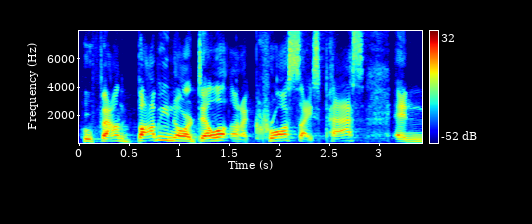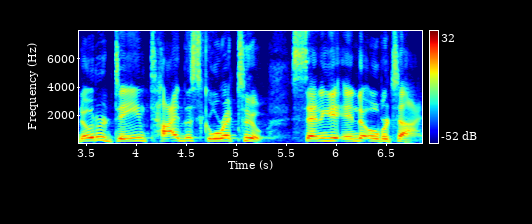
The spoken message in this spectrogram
who found Bobby Nardella on a cross ice pass, and Notre Dame tied the score at 2, sending it into overtime.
